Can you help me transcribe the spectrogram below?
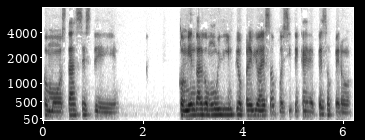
como estás este, comiendo algo muy limpio previo a eso, pues sí te cae de peso, pero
